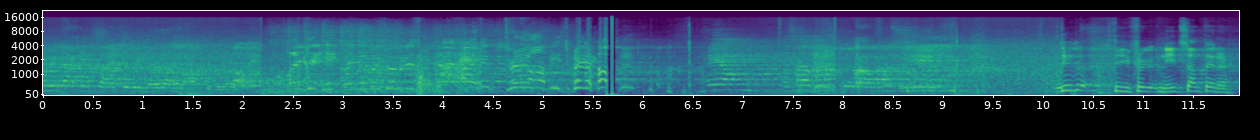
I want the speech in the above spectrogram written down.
coming back inside so we know to unlock the door. Turn it off. Turn it off. Did, do you forget, need something or?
